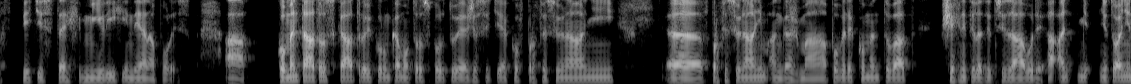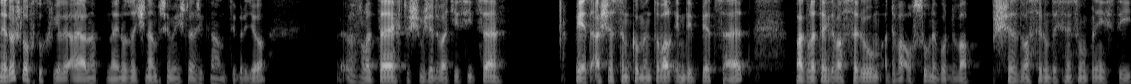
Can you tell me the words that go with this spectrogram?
v pětistech mílích Indianapolis. A komentátorská trojkorunka motorsportu je, že si ti jako v profesionální eh, v profesionálním angažmá povede komentovat všechny tyhle ty tři závody. A, mě to ani nedošlo v tu chvíli a já najednou začínám přemýšlet, říkám, ty brďo, v letech, tuším, že 2005 a 6 jsem komentoval Indy 500, pak v letech 27 a 28 nebo 26, 27, teď si nejsem úplně jistý,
